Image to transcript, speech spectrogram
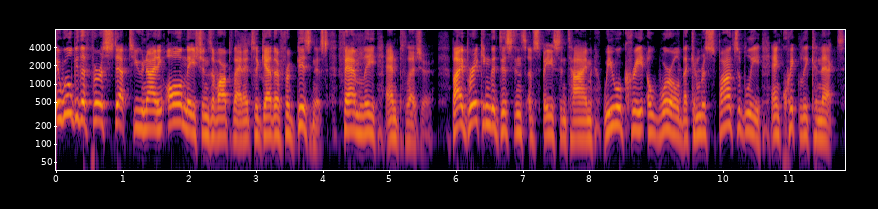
it will be the first step to uniting all nations of our planet together for business, family, and pleasure. By breaking the distance of space and time, we will create a world that can responsibly and quickly connect.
